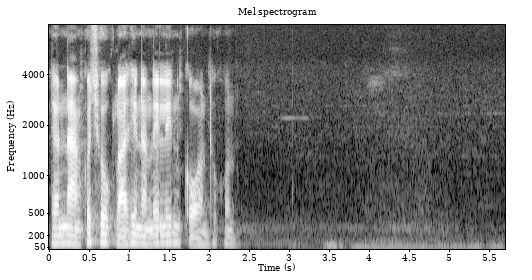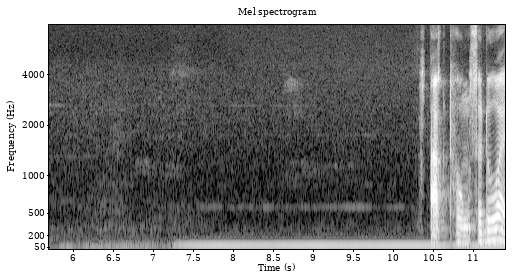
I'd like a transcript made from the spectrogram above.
แล้วนางก็โชคร้ายที่นางได้เล่นก่อนทุกคน ปักธงซะด้วย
